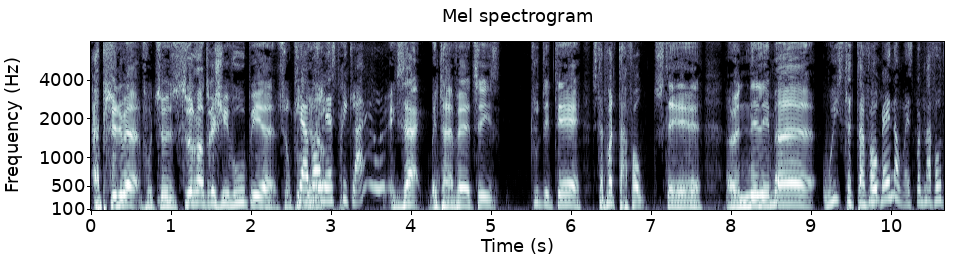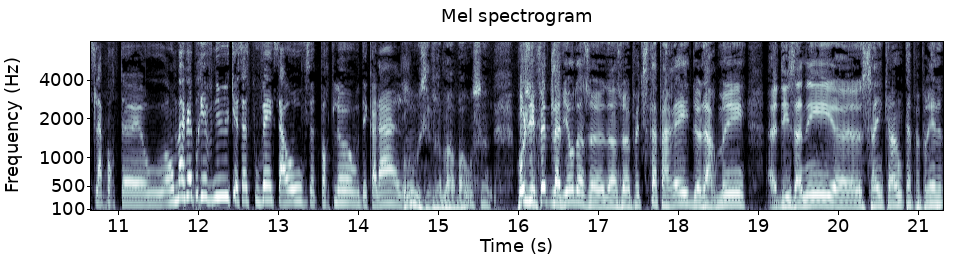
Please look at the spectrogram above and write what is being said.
absolument... Faut que tu, tu veux rentrer chez vous, puis euh, surtout... Puis avoir l'esprit clair, là. Exact. Mais t'avais, tu sais, tout était... C'était pas de ta faute. C'était un élément... Oui, c'était de ta faute. Ben non, mais c'est pas de ma faute si la porte. euh, on m'avait prévenu que ça se pouvait que ça ouvre cette porte-là au décollage. Oh, c'est vraiment bon, ça. Moi, j'ai fait de l'avion dans un, dans un petit appareil de l'armée euh, des années euh, 50 à peu près. là.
